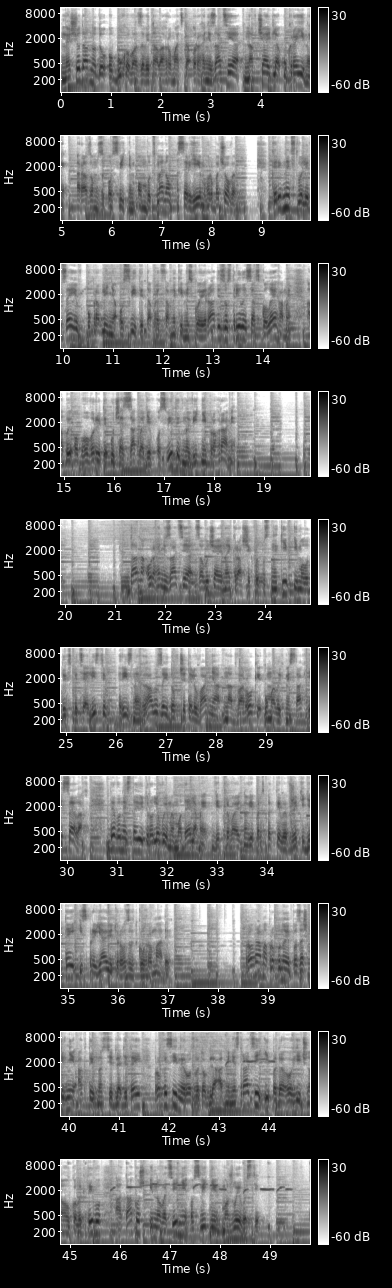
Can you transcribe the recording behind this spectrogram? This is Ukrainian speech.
Нещодавно до Обухова завітала громадська організація Навчай для України разом з освітнім омбудсменом Сергієм Горбачовим. Керівництво ліцеїв, управління освіти та представники міської ради зустрілися з колегами, аби обговорити участь закладів освіти в новітній програмі. Дана організація залучає найкращих випускників і молодих спеціалістів різних галузей до вчителювання на два роки у малих містах і селах, де вони стають рольовими моделями, відкривають нові перспективи в житті дітей і сприяють розвитку громади. Програма пропонує позашкільні активності для дітей, професійний розвиток для адміністрацій і педагогічного колективу, а також інноваційні освітні можливості.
